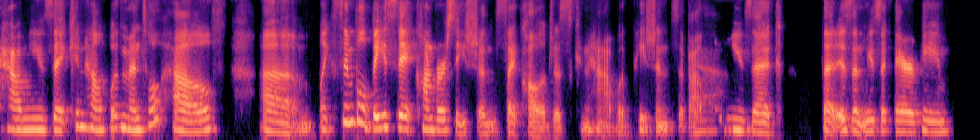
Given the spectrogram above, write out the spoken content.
how music can help with mental health, um, like simple, basic conversations psychologists can have with patients about yeah. music that isn't music therapy.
